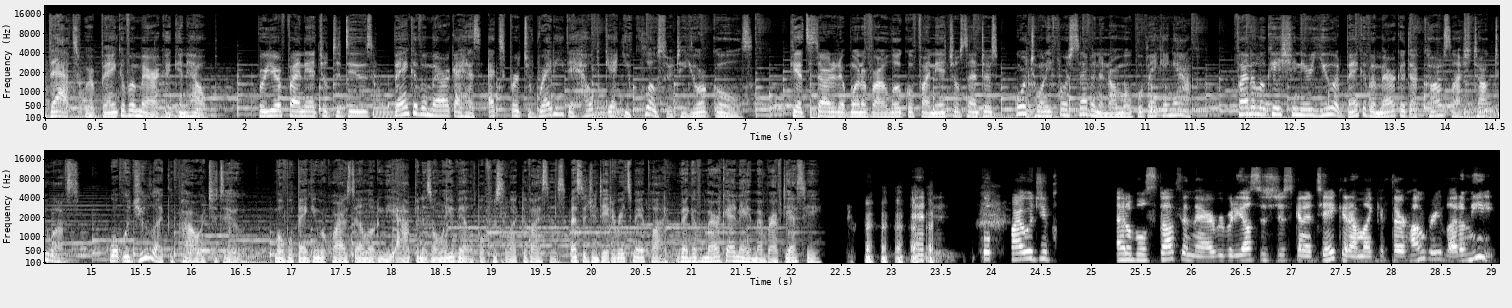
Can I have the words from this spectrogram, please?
That's where Bank of America can help. For your financial to-dos, Bank of America has experts ready to help get you closer to your goals. Get started at one of our local financial centers or 24-7 in our mobile banking app. Find a location near you at bankofamerica.com slash talk to us. What would you like the power to do? Mobile banking requires downloading the app and is only available for select devices. Message and data rates may apply. Bank of America and a member FDIC. and well, why would you put edible stuff in there? Everybody else is just going to take it. I'm like, if they're hungry, let them eat.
